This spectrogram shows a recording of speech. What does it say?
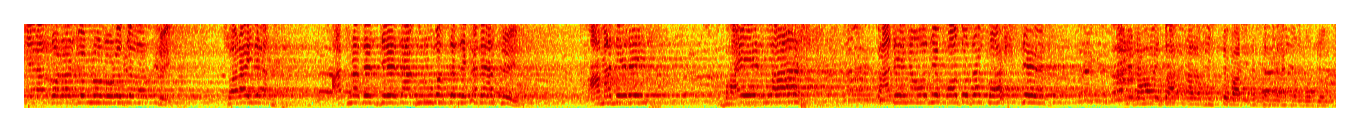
শেয়ার করার জন্য অনুরোধ জানাচ্ছে। সরাই দেন, আপনাদের যে যা গ্রুপ আছে যেখানে আছে, আমাদের এই ভাইয়ের লাশ কাঁধে নেওয়া যে কতটা কষ্টের সেটা হয়তো আপনারা বুঝতে পারতেছেন না এখন পর্যন্ত।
